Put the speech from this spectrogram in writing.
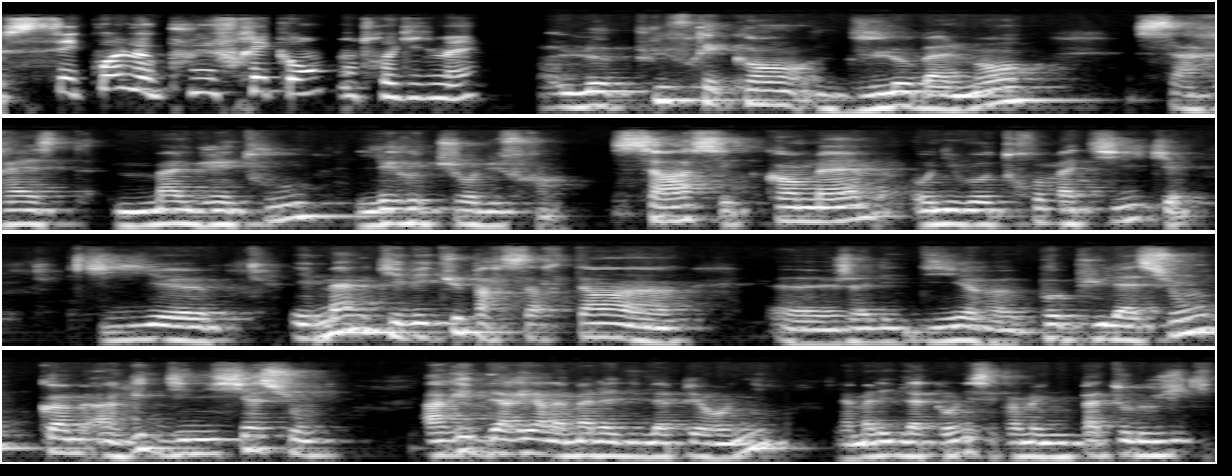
c'est quoi le plus fréquent, entre guillemets? Le plus fréquent, globalement, ça reste malgré tout les ruptures du frein. Ça, c'est quand même au niveau traumatique euh, et même qui est vécu par certains, euh, j'allais dire, populations comme un rite d'initiation. Arrive derrière la maladie de la péronie. La maladie de la péronie, c'est quand même une pathologie qui,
